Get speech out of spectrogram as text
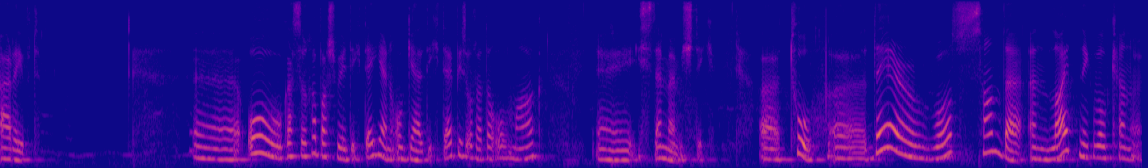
arrived. Ee, o qasırğa baş verdikdə, yəni o gəldikdə biz orada olmaq e, istəməmişdik. Uh, two, uh, there was thunder and lightning volcano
